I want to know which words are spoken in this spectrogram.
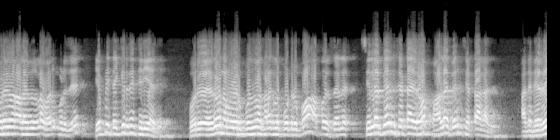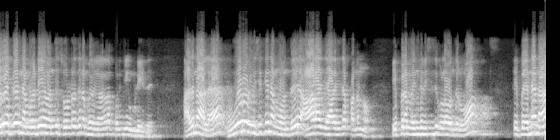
குறைவான அளவுகள்லாம் வரும் பொழுது எப்படி தைக்கிறதே தெரியாது. ஒரு ஏதோ நம்ம ஒரு பொதுவாக கணக்கில் போட்டிருப்போம். அப்போ சில சில பேருக்கு செட் ஆயிரும். பல பேருக்கு செட் ஆகாது. அதை நிறைய பேர் நம்மகிட்டயே வந்து சொல்றது நம்ம நல்லா புரிஞ்சுக்க முடியுது. அதனால ஒரு ஒரு விஷயத்தையும் நம்ம வந்து ஆராய்ச்சி ஆராய்ச்சி தான் பண்ணணும். இப்போ நம்ம இந்த விஷயத்துக்குள்ள வந்துருவோம். இப்போ என்னன்னா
